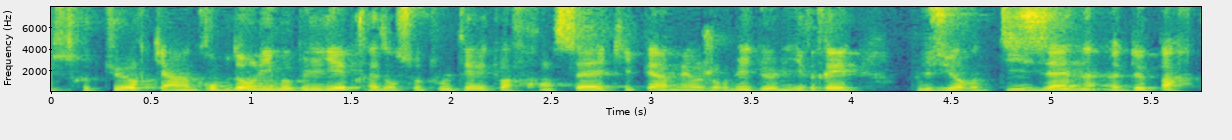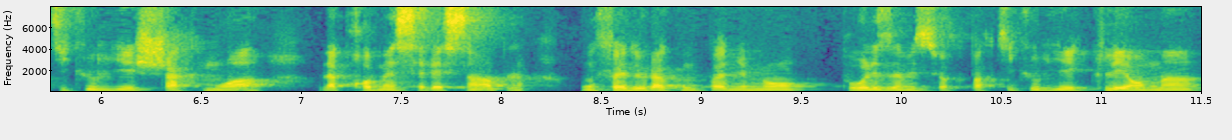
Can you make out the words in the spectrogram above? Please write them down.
structure qui a un groupe dans l'immobilier présent sur tout le territoire français qui permet aujourd'hui de livrer plusieurs dizaines de particuliers chaque mois. La promesse, elle est simple. On fait de l'accompagnement pour les investisseurs particuliers clé en main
